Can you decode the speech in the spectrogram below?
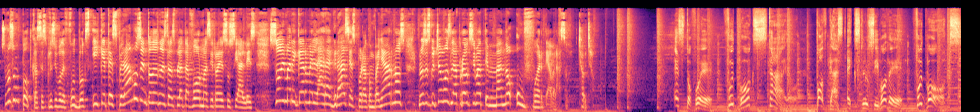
somos un podcast exclusivo de Footbox y que te esperamos en todas nuestras plataformas y redes sociales. Soy Mari Carmen Lara. Gracias por acompañarnos. Nos escuchamos la próxima. Te mando un fuerte abrazo. Chau, chau. Esto fue Footbox Style, podcast exclusivo de Footbox.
